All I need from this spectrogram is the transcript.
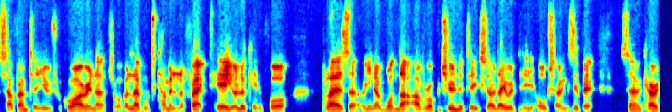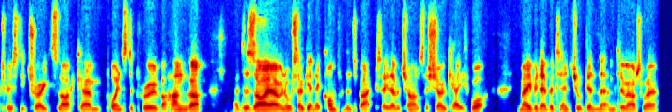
Southampton you was requiring a sort of a level to come in and affect. Here you're looking for players that you know want that other opportunity, so they would also exhibit certain characteristic traits like um, points to prove, a hunger, a desire and also get their confidence back so they have a chance to showcase what maybe their potential didn't let them do elsewhere.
